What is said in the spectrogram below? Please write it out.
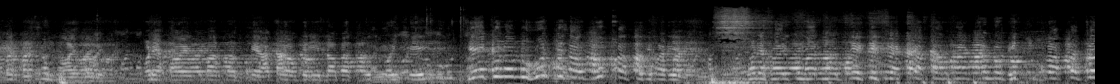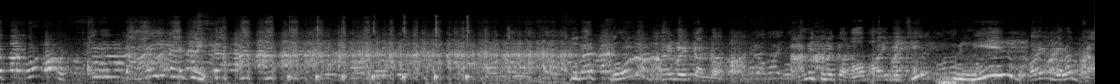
আমার ভীষণ ভয় হয়। মনে হয় তোমার মধ্যে লাভাত হয়েছে যে কোনো মুহূর্তে তাও উৎপাত হতে পারে। মনে হয় তোমার মধ্যে কিছু একটা করবার জন্য ভিত্তি তাই নাকি? তোমার কোনো ভয় নেই চন্দন আমি তোমাকে অভয় দিচ্ছি তুমি নির্ভয়ে বলো যা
